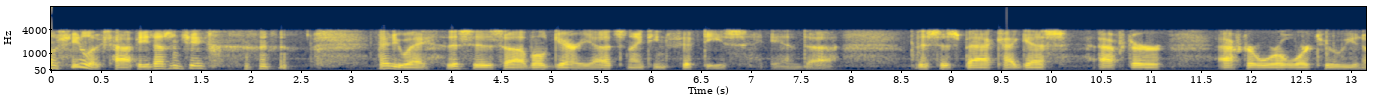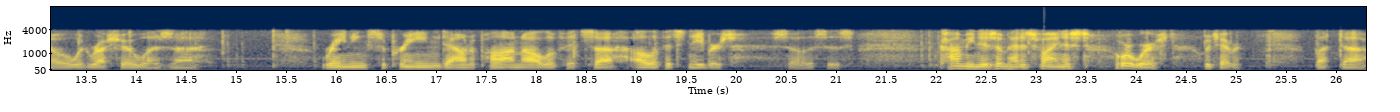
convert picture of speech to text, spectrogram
Well, she looks happy, doesn't she? anyway, this is uh, Bulgaria. It's 1950s, and uh, this is back, I guess, after after World War II. You know, when Russia was uh, reigning supreme down upon all of its uh, all of its neighbors. So this is communism at its finest, or worst, whichever. But uh,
